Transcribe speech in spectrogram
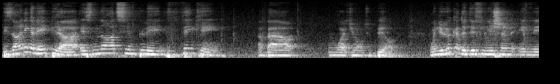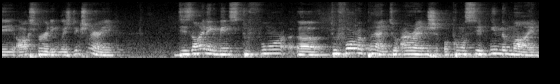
Designing an API is not simply thinking about what you want to build. When you look at the definition in the Oxford English Dictionary, designing means to, for, uh, to form a plan to arrange or conceive in the mind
